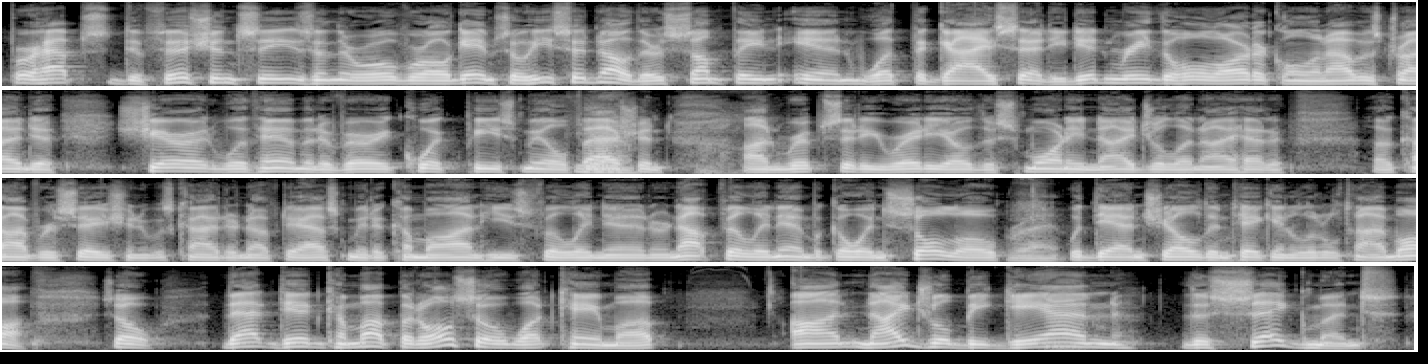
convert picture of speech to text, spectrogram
perhaps deficiencies in their overall game. So he said, no, there's something in what the guy said. He didn't read the whole article, and I was trying to share it with him in a very quick, piecemeal fashion on Rip City Radio this morning. Nigel and I had a, a conversation. It was kind enough to ask me to come on. He's filling in, or not filling in, but going solo Right. with Dan Sheldon taking a little time off. So that did come up, but also what came up uh, Nigel began the segment.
